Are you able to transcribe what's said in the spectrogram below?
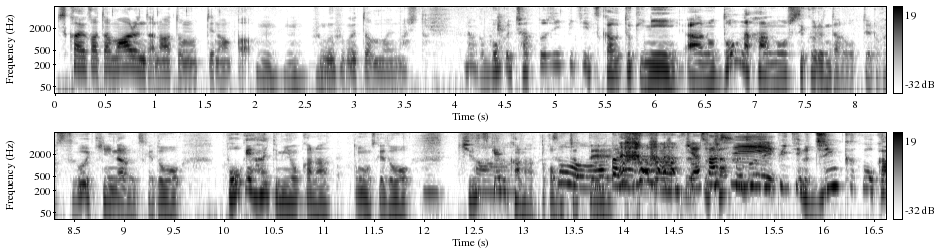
使い方もあるんだなと思ってなんかうんうんふむふむと思いました。なんか僕チャット GPT 使うときにあのどんな反応してくるんだろうっていうのがすごい気になるんですけど冒険入ってみようかなと思うんですけど、傷つけるかなとか思っちゃって。そうわかりますわかります。優チャットしい GPT の人格を考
